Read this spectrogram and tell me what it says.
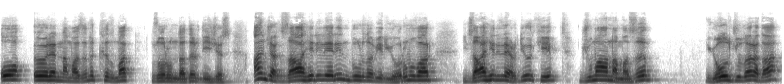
O öğlen namazını kılmak zorundadır diyeceğiz. Ancak zahirilerin burada bir yorumu var. Zahiriler diyor ki cuma namazı yolculara da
